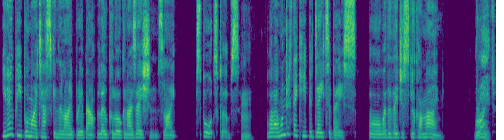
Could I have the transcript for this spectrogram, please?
You know, people might ask in the library about local organisations like sports clubs. Hmm. Well, I wonder if they keep a database or whether they just look online. Right.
